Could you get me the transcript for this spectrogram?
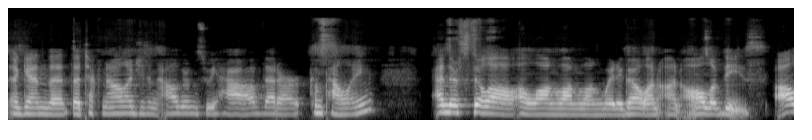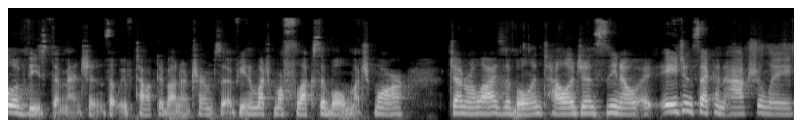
again, the, the technologies and algorithms we have that are compelling. And there's still a, a long, long, long way to go on, on all of these, all of these dimensions that we've talked about in terms of, you know, much more flexible, much more generalizable intelligence, you know, agents that can actually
